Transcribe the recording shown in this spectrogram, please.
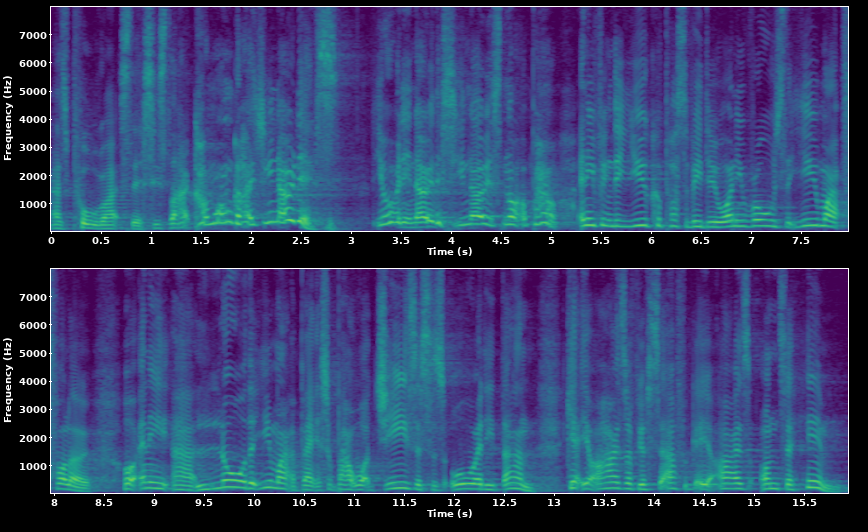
as Paul writes this. He's like, come on, guys, you know this. You already know this. You know it's not about anything that you could possibly do or any rules that you might follow or any uh, law that you might obey. It's about what Jesus has already done. Get your eyes off yourself and get your eyes onto Him.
